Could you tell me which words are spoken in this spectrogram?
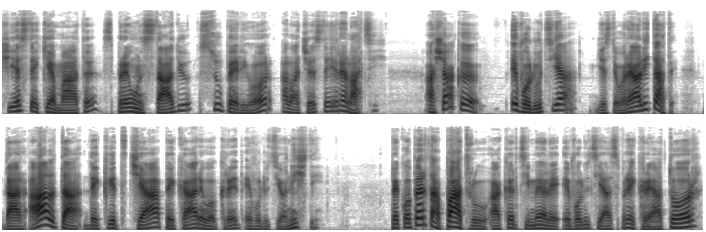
și este chemată spre un stadiu superior al acestei relații. Așa că evoluția este o realitate, dar alta decât cea pe care o cred evoluționiștii. Pe coperta 4 a cărții mele Evoluția spre Creator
